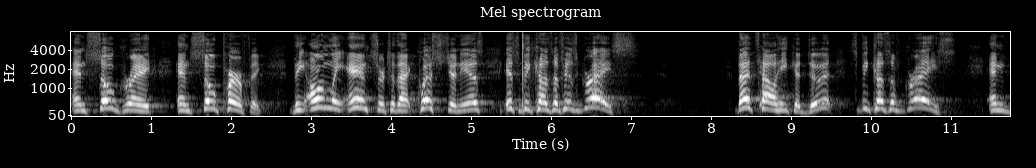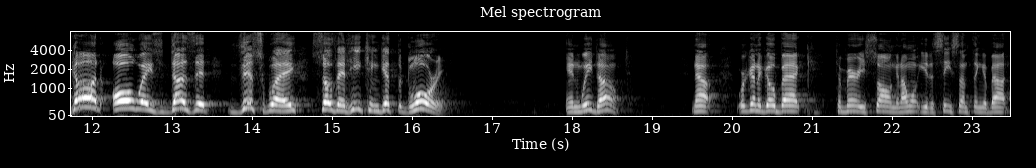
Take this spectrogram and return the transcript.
and so great and so perfect? The only answer to that question is it's because of His grace. That's how He could do it. It's because of grace. And God always does it this way so that He can get the glory. And we don't. Now, we're going to go back to Mary's song, and I want you to see something about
